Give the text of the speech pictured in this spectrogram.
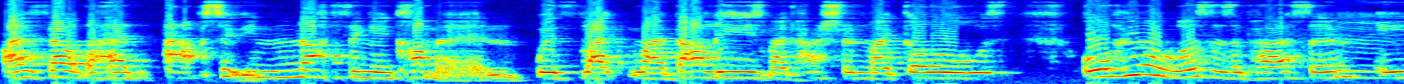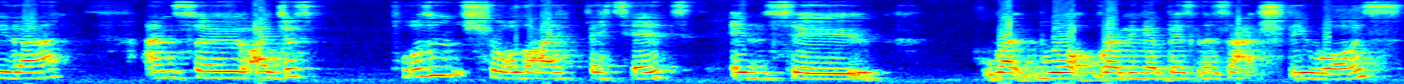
I felt that I had absolutely nothing in common with like my values, my passion, my goals, or who I was as a person mm. either. And so I just wasn't sure that I fitted into like what running a business actually was.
